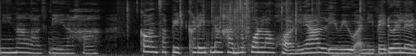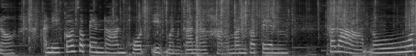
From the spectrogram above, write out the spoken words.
นี่น่ารักดีนะคะ ก่อนจะปิดคลิปนะคะ ทุกคนเราขออนุญาตรีวิว อันนี้ไปด้วยเลยเนาะอันนี้ก็จะเป็นร้านโพสอิทเหมือนกันนะคะ มันจะเป็นกระดาษโน้ต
